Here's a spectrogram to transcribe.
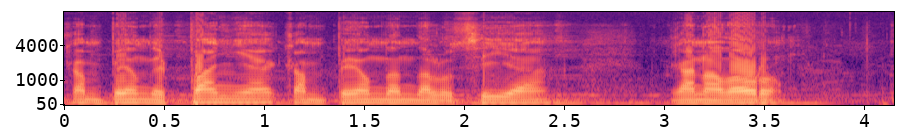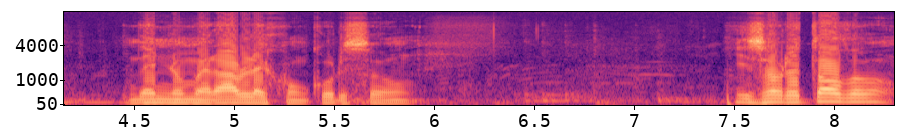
Campeón de España, campeón de Andalucía, ganador de innumerables concursos y sobre todo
